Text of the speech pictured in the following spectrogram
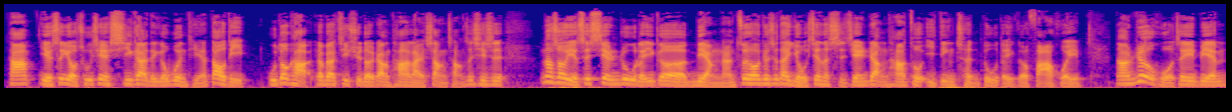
他也是有出现膝盖的一个问题。那到底乌多卡要不要继续的让他来上场？这其实那时候也是陷入了一个两难。最后就是在有限的时间让他做一定程度的一个发挥。那热火这一边，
